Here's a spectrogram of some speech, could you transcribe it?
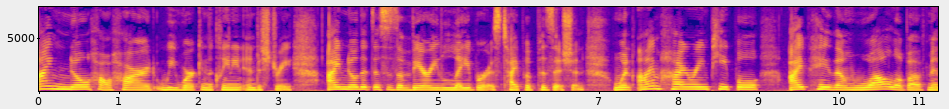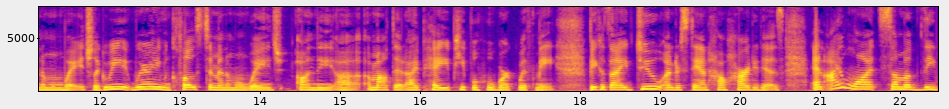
I know how hard we work in the cleaning industry. I know that this is a very laborious type of position. When I'm hiring people, I pay them well above minimum wage. Like we we aren't even close to minimum wage on the uh, amount that I pay people who work with me because I do understand how hard it is. And I want some of the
